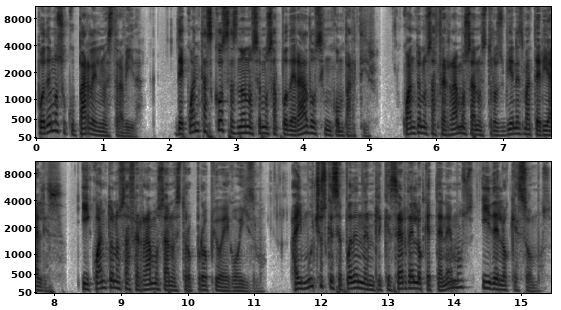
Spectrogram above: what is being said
podemos ocuparle en nuestra vida. ¿De cuántas cosas no nos hemos apoderado sin compartir? ¿Cuánto nos aferramos a nuestros bienes materiales, y cuánto nos aferramos a nuestro propio egoísmo. Hay muchos que se pueden enriquecer de lo que tenemos y de lo que somos.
